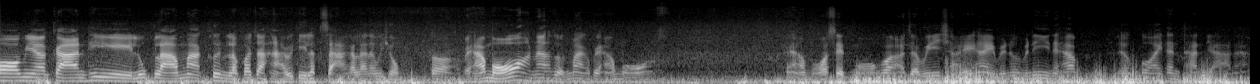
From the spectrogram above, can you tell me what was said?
พอมีอาการที่ลุกลามมากขึ้น เราก็จะหาวิธีรักษากันแล้วท่านผู้ชม ก็ไปหาหมอนะส่วนมากก็ไปหาหมอ ไปหาหมอเสร็จหมอก็อาจจะวินิจฉัยให้ไปนู่นไปนี่นะครับ แล้วก็ให้ท่านทานยานะ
